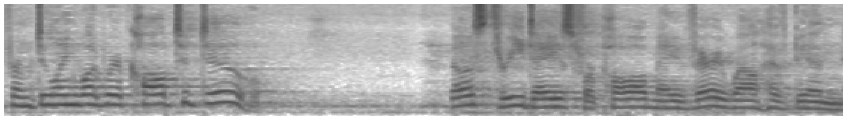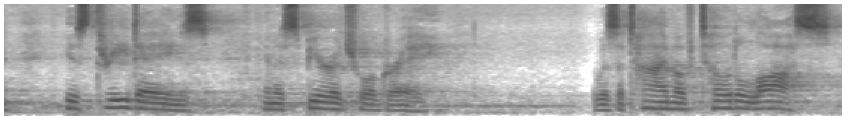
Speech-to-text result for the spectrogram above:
from doing what we're called to do. Those three days for Paul may very well have been his three days in a spiritual grave. It was a time of total loss.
